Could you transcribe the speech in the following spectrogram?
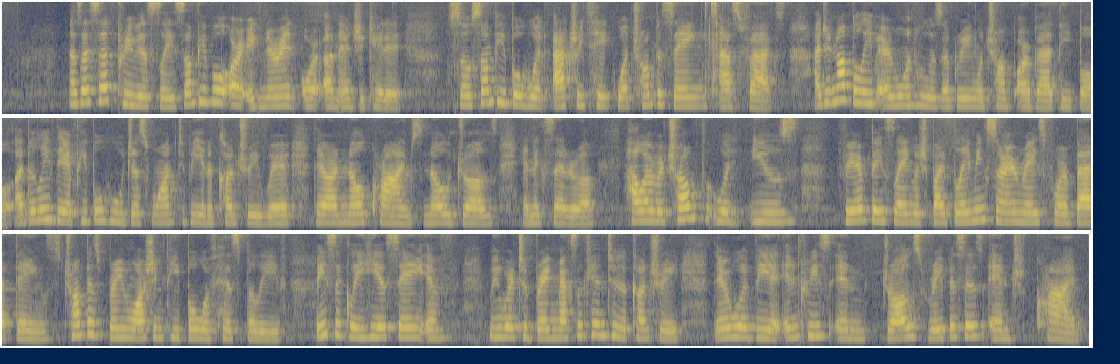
As I said previously, some people are ignorant or uneducated. So some people would actually take what Trump is saying as facts. I do not believe everyone who is agreeing with Trump are bad people. I believe they are people who just want to be in a country where there are no crimes, no drugs, and etc. However, Trump would use fear-based language by blaming certain race for bad things. Trump is brainwashing people with his belief. Basically, he is saying if we were to bring Mexican to the country, there would be an increase in drugs, rapists, and crime.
